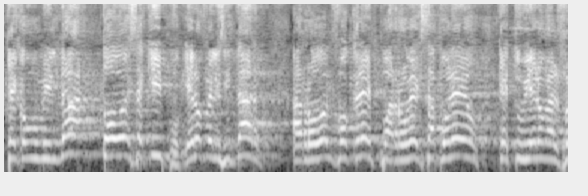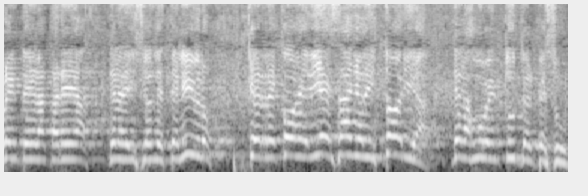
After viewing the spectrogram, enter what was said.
que con humildad todo ese equipo, quiero felicitar a Rodolfo Crespo, a Robert Zapoleo, que estuvieron al frente de la tarea de la edición de este libro, que recoge 10 años de historia de la juventud del PSU.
